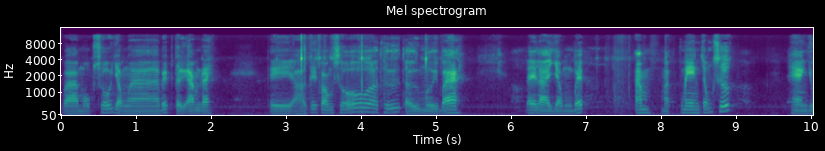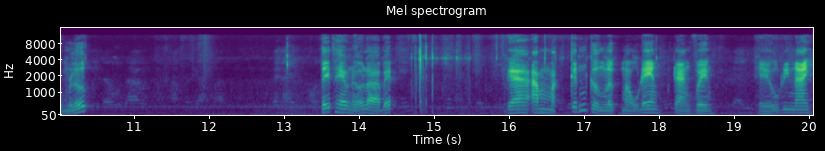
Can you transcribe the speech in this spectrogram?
và một số dòng à, bếp từ âm đây. Thì ở cái con số thứ tự 13 đây là dòng bếp âm mặt men chống xước, hàng dùng lướt tiếp theo nữa là bếp ga âm mặt kính cường lực màu đen, tràn viền, hiệu Rinnai.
